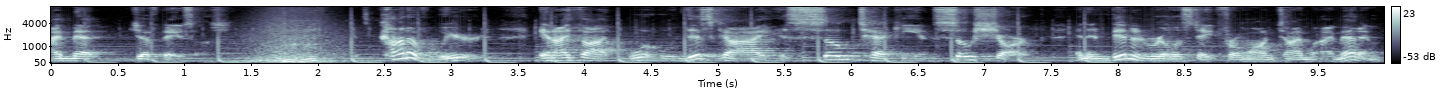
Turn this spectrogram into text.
I met Jeff Bezos. It's kind of weird. And I thought, well, this guy is so techy and so sharp and invented real estate for a long time when I met him.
